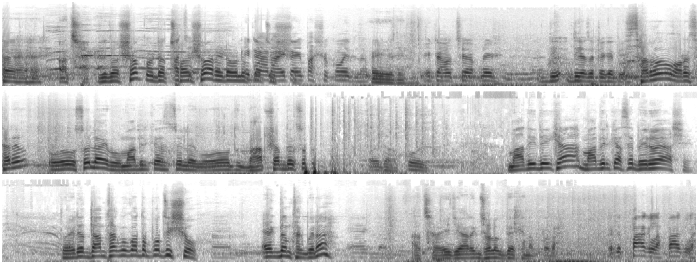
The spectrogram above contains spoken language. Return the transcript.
হ্যাঁ হ্যাঁ হ্যাঁ। আচ্ছা প্রিয় দর্শক ওইটা ছয়শো আর এটা হলো এটা না এটা পাঁচশো কমে দিলাম। এই যে দেখেন। এটা হচ্ছে আপনার দুই- হাজার টাকা দিয়ে। ছাড়ো ওরে ছাড়ো ও চলে আইবো মাদির কাছে চলে আইবো। ও ভাব সাপ দেখছ তো ওই দেখো কই? মাদি দেখা মাদির কাছে বের হয়ে আসে। তো এটার দাম থাকবে কত? পঁচিশশো। একদম থাকবে না? একদম। আচ্ছা এই যে আরেক ঝলক দেখেন আপনারা। এটা পাগলা পাগলা।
